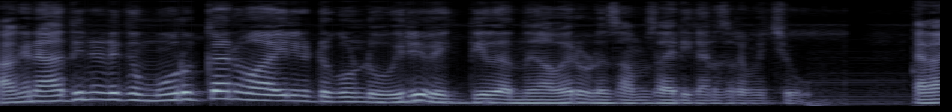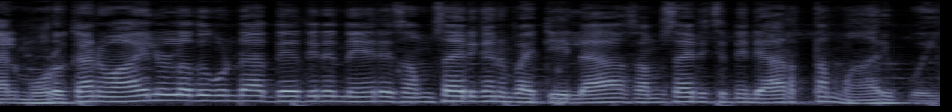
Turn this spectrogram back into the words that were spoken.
അങ്ങനെ അതിനിടയ്ക്ക് മുറുക്കാൻ വായിലിട്ടുകൊണ്ട് ഒരു വ്യക്തി വന്ന് അവരോട് സംസാരിക്കാൻ ശ്രമിച്ചു. എന്നാൽ മുറുക്കാൻ വായിലുള്ളത് കൊണ്ട് അദ്ദേഹത്തിന് നേരെ സംസാരിക്കാനും പറ്റിയില്ല. സംസാരിച്ചതിന്റെ അർത്ഥം മാറിപ്പോയി.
